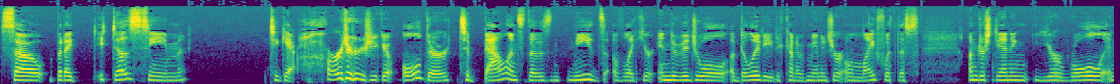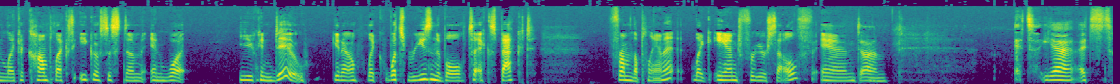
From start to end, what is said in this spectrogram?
so, but I it does seem to get harder as you get older to balance those needs of like your individual ability to kind of manage your own life with this understanding your role in like a complex ecosystem and what you can do you know like what's reasonable to expect from the planet like and for yourself. And um it's yeah it's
